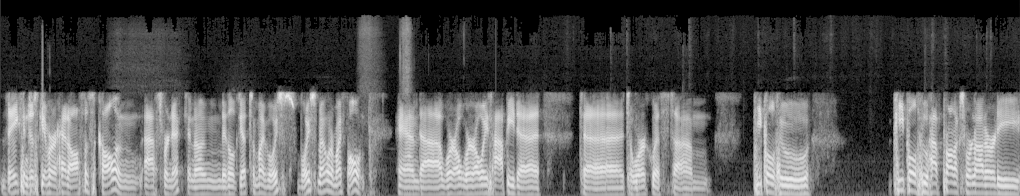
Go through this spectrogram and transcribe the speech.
They can just give our head office a call and ask for Nick, and um, it'll get to my voice voicemail or my phone. And uh, we're we're always happy to to to work with um, people who people who have products we're not already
